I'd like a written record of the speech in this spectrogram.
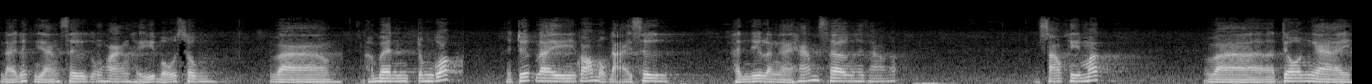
đại đức giảng sư cũng hoan hỷ bổ sung. Và ở bên Trung Quốc thì trước đây có một đại sư, hình như là ngài Hám Sơn hay sao đó. Sau khi mất và chôn ngài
